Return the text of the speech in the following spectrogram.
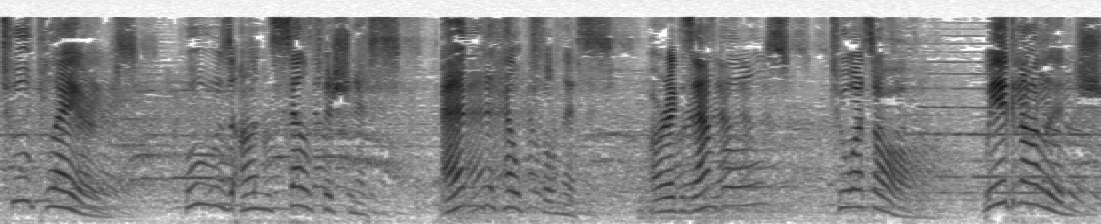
two players whose unselfishness and helpfulness are examples to us all. We acknowledge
